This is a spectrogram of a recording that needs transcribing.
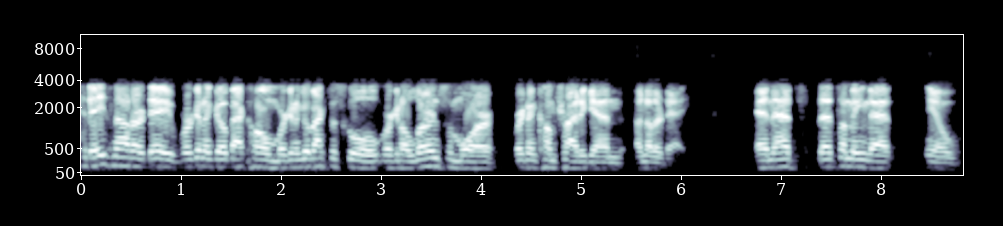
today's not our day. We're going to go back home. We're going to go back to school. We're going to learn some more. We're going to come try it again another day. And that's, that's something that, you know,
